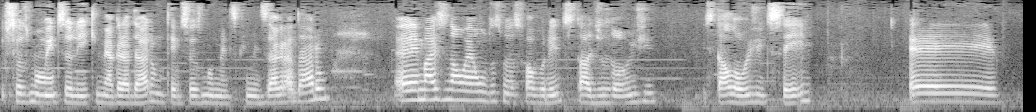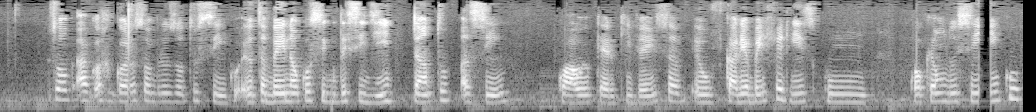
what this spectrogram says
os seus momentos ali que me agradaram, teve seus momentos que me desagradaram. É, mas não é um dos meus favoritos, tá? De longe. Está longe de ser. É, sobre, agora sobre os outros cinco. Eu também não consigo decidir tanto assim qual eu quero que vença. Eu ficaria bem feliz com qualquer um dos cinco.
